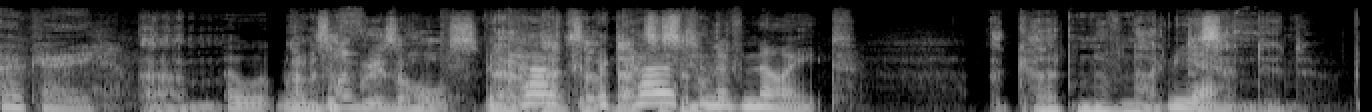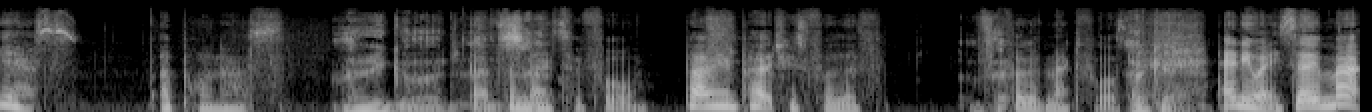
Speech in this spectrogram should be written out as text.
Okay. Um, Oh, I'm as hungry as a horse. The, no, that's a, the that's a curtain simile. of night. a curtain of night Yes. descended. Yes, upon us. Very good. That's And a so- metaphor. But I mean, poetry's full of full of metaphors. Okay. Anyway, so ma-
